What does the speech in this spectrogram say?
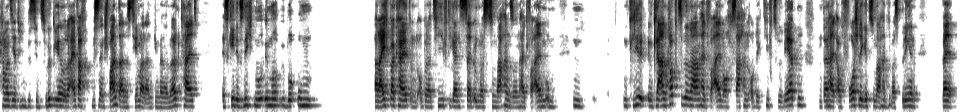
kann man sich natürlich ein bisschen zurücklehnen oder einfach ein bisschen entspannter an das Thema rangehen, weil man merkt halt, es geht jetzt nicht nur immer über um Erreichbarkeit und operativ die ganze Zeit irgendwas zu machen, sondern halt vor allem um einen, einen, clear, einen klaren Kopf zu bewahren, halt vor allem auch Sachen objektiv zu bewerten und dann halt auch Vorschläge zu machen, die was bringen. Weil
